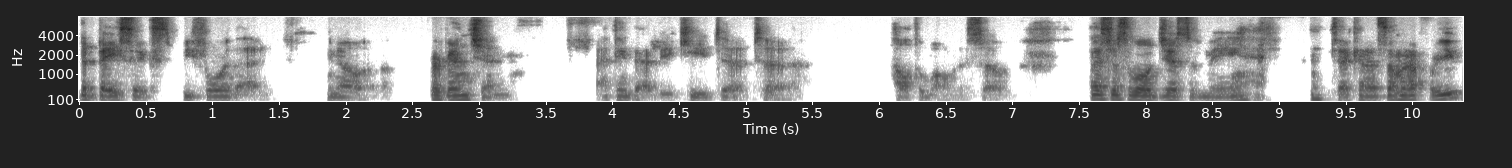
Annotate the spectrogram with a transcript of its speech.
the basics before that, you know, prevention. I think that'd be key to to health and wellness. So that's just a little gist of me. To kind of sum it up for you.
